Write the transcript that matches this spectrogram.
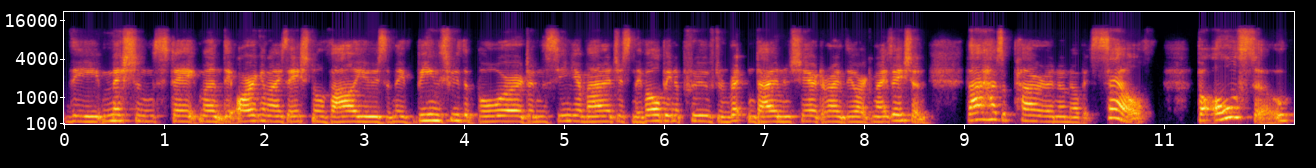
the mission statement, the organizational values, and they've been through the board and the senior managers and they've all been approved and written down and shared around the organization, that has a power in and of itself, but also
